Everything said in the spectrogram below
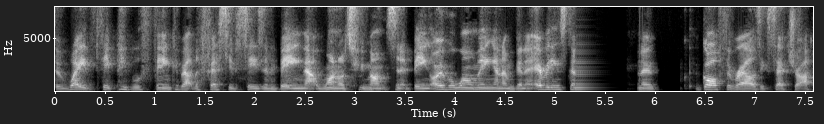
the way that people think about the festive season being that one or two months and it being overwhelming and I'm gonna everything's gonna go off the rails, etc.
